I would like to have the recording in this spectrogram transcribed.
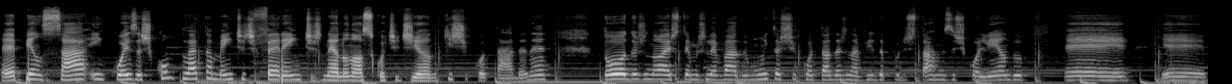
é, pensar em coisas completamente diferentes né, no nosso cotidiano. Que chicotada, né? Todos nós temos levado muitas chicotadas na vida por estarmos escolhendo é, é,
